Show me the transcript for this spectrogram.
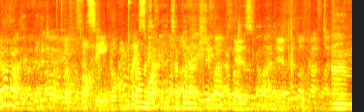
No, no. I- Let's see. Play a Problem is swamp. it's a bit out of shape. I It would- is. Yeah. Um,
